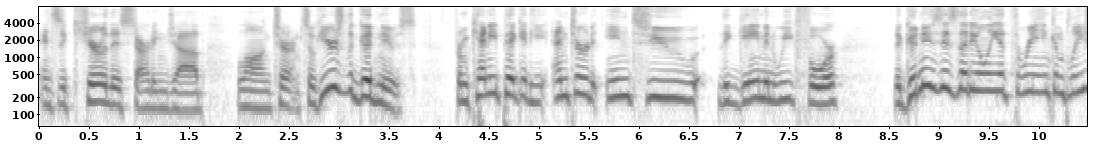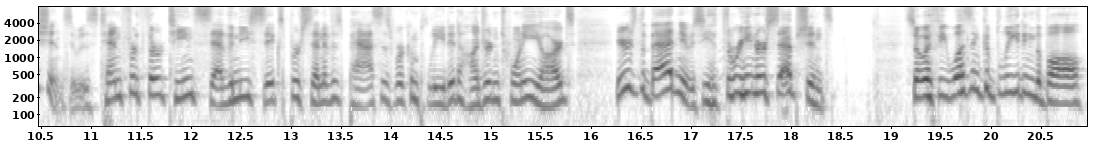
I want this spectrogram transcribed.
and secure this starting job long term. So here's the good news. From Kenny Pickett, he entered into the game in week 4. The good news is that he only had 3 incompletions. It was 10 for 13, 76% of his passes were completed, 120 yards. Here's the bad news. He had 3 interceptions. So if he wasn't completing the ball,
